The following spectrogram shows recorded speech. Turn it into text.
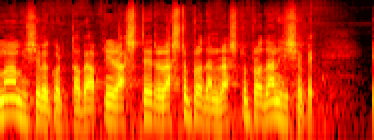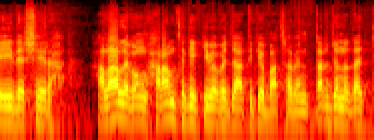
ইমাম হিসেবে করতে হবে। আপনি রাষ্ট্রের রাষ্ট্রপ্রধান রাষ্ট্রপ্রধান হিসেবে এই দেশের হালাল এবং হারাম থেকে কীভাবে জাতিকে বাঁচাবেন তার জন্য দায়িত্ব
